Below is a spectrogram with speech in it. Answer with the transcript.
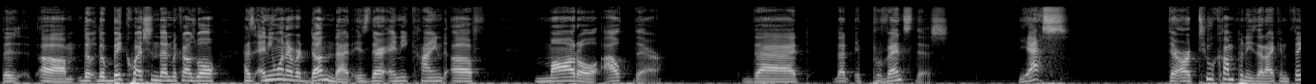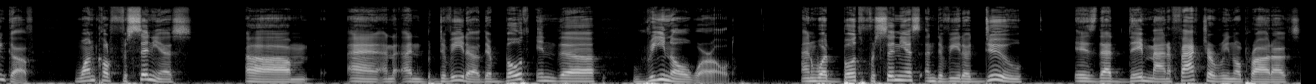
The, um, the, the big question then becomes well, has anyone ever done that? Is there any kind of model out there that that it prevents this? Yes. There are two companies that I can think of. One called Fresenius um, and, and, and DaVita. They're both in the renal world. And what both Fresenius and DaVita do is that they manufacture renal products.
